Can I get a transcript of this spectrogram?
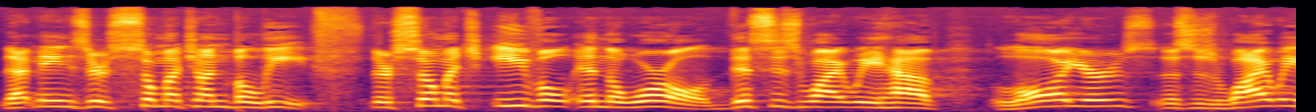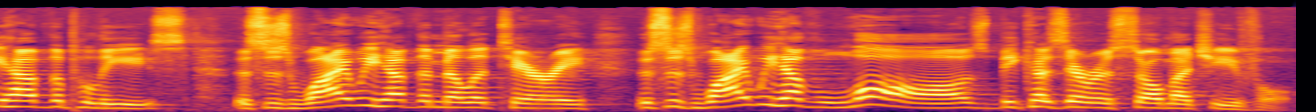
That means there's so much unbelief. There's so much evil in the world. This is why we have lawyers. This is why we have the police. This is why we have the military. This is why we have laws because there is so much evil.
